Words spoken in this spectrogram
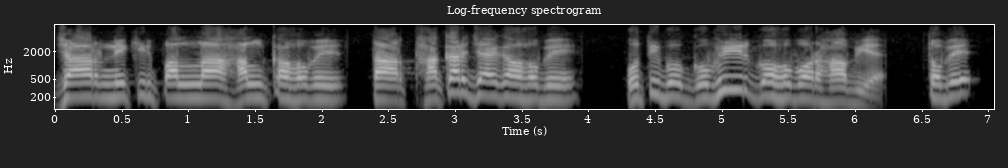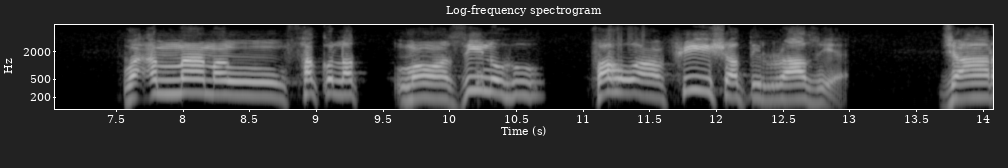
যার নেকির পাল্লা হালকা হবে, তার থাকার জায়গা হবে অতীব গভীর গহবর হাবিয়ে। তবে ফাকুলাত মাজিনহু ফাহুয়া ফি সাতির রাজিয়া। যার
